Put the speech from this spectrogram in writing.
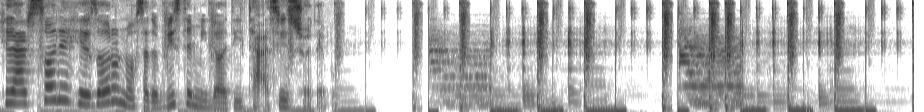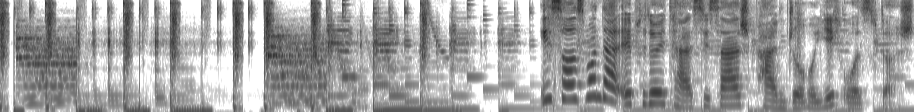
که در سال 1920 میلادی تأسیس شده بود. این سازمان در ابتدای تأسیسش 51 عضو داشت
